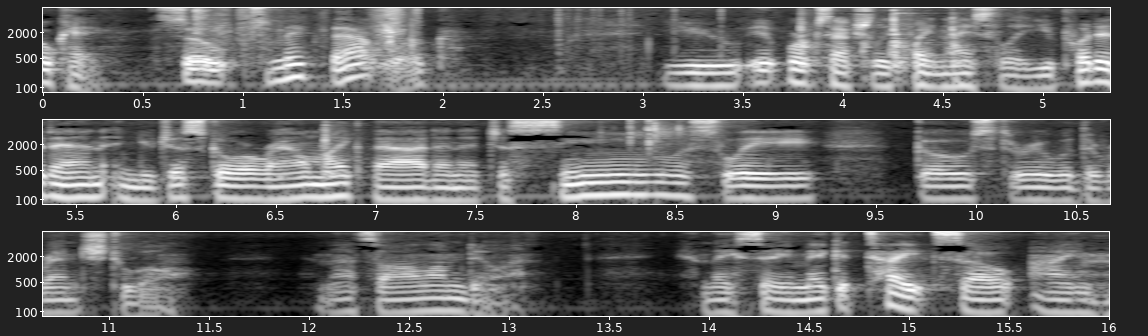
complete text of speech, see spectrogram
Okay, so to make that work, you it works actually quite nicely. You put it in and you just go around like that and it just seamlessly goes through with the wrench tool. And that's all I'm doing. And they say make it tight, so I'm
